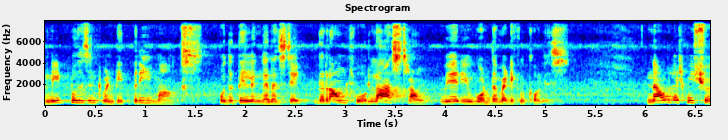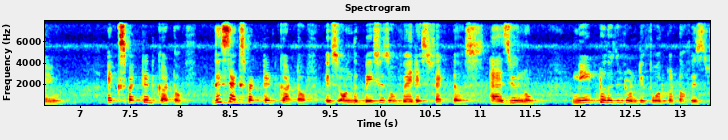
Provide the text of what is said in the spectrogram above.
NEET 2023 marks for the Telangana state, the round 4, last round where you got the medical college. Now let me show you expected cutoff. This expected cutoff is on the basis of various factors. As you know, NEET 2024 cutoff is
